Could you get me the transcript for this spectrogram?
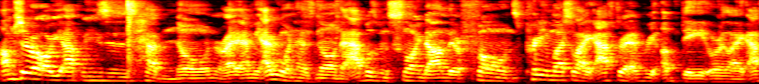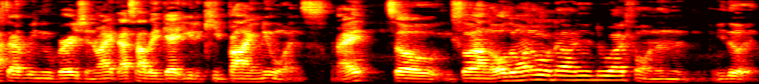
I'm sure all you Apple users have known, right? I mean, everyone has known that Apple's been slowing down their phones pretty much like after every update or like after every new version, right? That's how they get you to keep buying new ones, right? So you slow down the older one, oh, now I need a new iPhone, and you do it.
